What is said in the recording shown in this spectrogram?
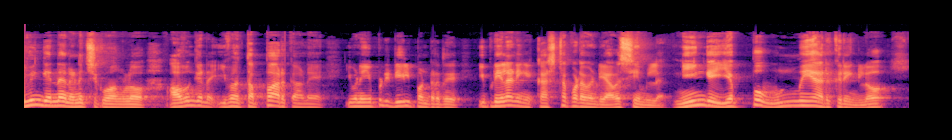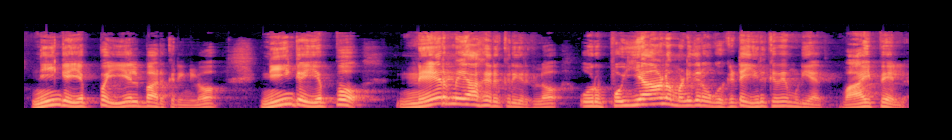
இவங்க என்ன நினச்சிக்குவாங்களோ அவங்க என்ன இவன் தப்பாக இருக்கானே இவனை எப்படி டீல் பண்ணுறது இப்படியெல்லாம் நீங்கள் கஷ்டப்பட வேண்டிய அவசியம் இல்லை. நீங்கள் எப்போ உண்மையாக இருக்கிறீங்களோ நீங்கள் எப்போ இயல்பாக இருக்கிறீங்களோ நீங்கள் எப்போ நேர்மையாக இருக்கிறீர்களோ ஒரு பொய்யான மனிதர் உங்ககிட்ட இருக்கவே முடியாது. வாய்ப்பே இல்லை.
